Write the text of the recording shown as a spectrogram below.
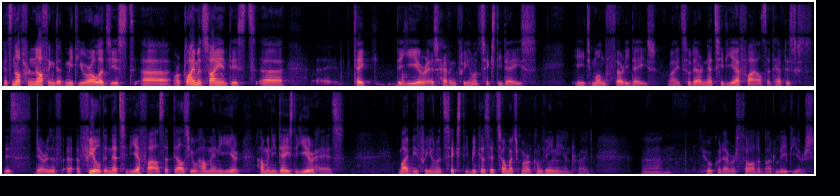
it's not for nothing that meteorologists uh, or climate scientists uh, take the year as having 360 days, each month 30 days, right? So there are NetCDF files that have this. This there is a, a field in NetCDF files that tells you how many year, how many days the year has. Might be 360 because it's so much more convenient, right? Um, who could ever thought about leap years?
